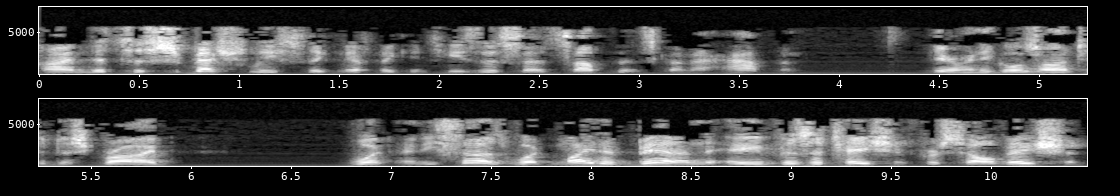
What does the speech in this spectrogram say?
time that's especially significant, Jesus said something's going to happen and he goes on to describe what, and he says what might have been a visitation for salvation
